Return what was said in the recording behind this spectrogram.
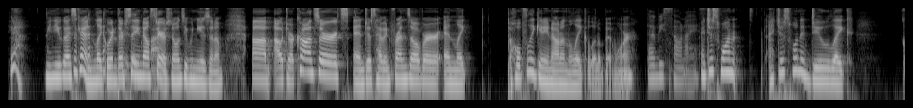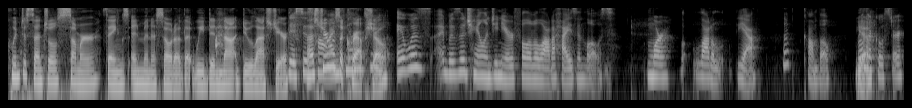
Yeah. I mean, you guys can. Like, where they're sitting like, downstairs. No one's even using them. Um, outdoor concerts and just having friends over and like hopefully getting out on the lake a little bit more. That would be so nice. I just want, I just want to do like quintessential summer things in Minnesota that we did ah, not do last year. This is last year I'm was a crap too. show. It was it was a challenging year full of a lot of highs and lows. More a lot of yeah, combo roller Yeah. coaster.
